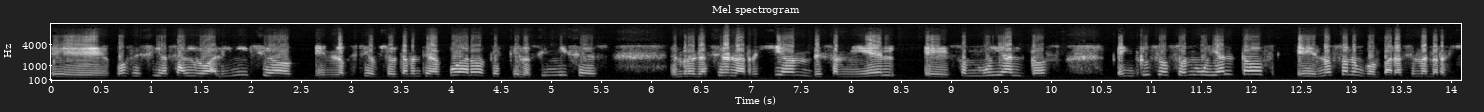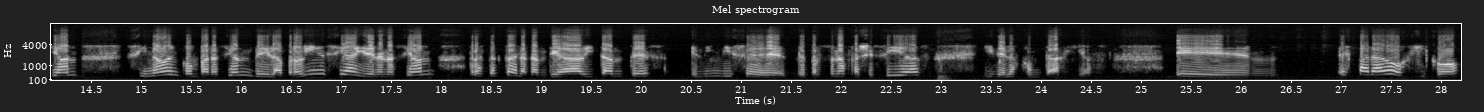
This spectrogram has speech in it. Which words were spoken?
Eh, vos decías algo al inicio en lo que estoy absolutamente de acuerdo, que es que los índices en relación a la región de San Miguel eh, son muy altos e incluso son muy altos eh, no solo en comparación de la región, sino en comparación de la provincia y de la nación respecto de la cantidad de habitantes, el índice de personas fallecidas y de los contagios. Eh, es paradójico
